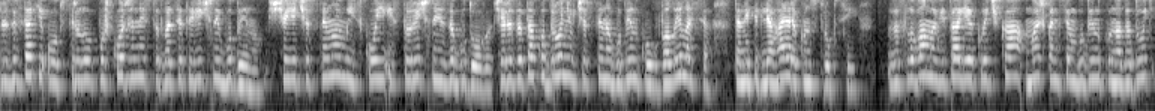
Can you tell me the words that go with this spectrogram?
В результаті обстрілу пошкоджений 120-річний будинок, що є частиною міської історичної забудови. Через атаку дронів частина будинку обвалилася та не підлягає реконструкції. За словами Віталія Кличка, мешканцям будинку нададуть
